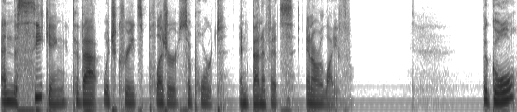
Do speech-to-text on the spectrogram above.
and the seeking to that which creates pleasure, support, and benefits in our life. The goal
